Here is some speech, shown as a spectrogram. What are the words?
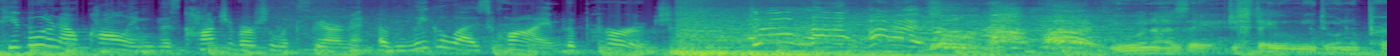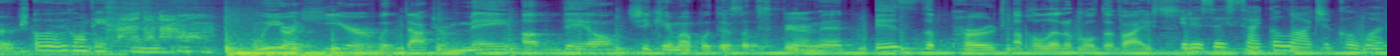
People are now calling this controversial experiment of legalized crime the purge. Do not purge! Do not purge! You and Isaiah, just stay with me during the purge. Oh, we're gonna be fine on our own. We are here with Dr. May Updale. She came up with this experiment. Is the purge a political device? It is a psychological one.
